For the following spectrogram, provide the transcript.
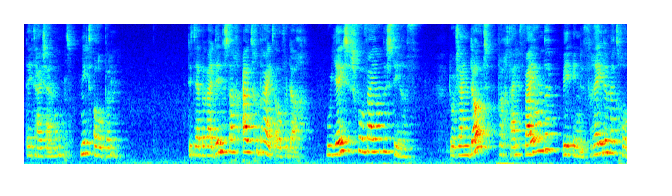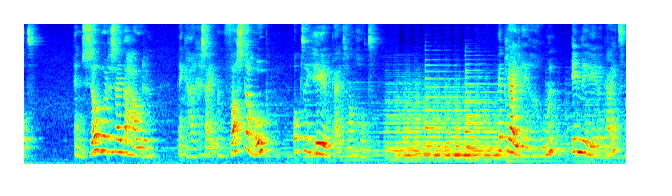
deed hij zijn mond niet open. Dit hebben wij dinsdag uitgebreid overdag, hoe Jezus voor vijanden stierf. Door zijn dood bracht hij vijanden weer in de vrede met God. En zo worden zij behouden en krijgen zij een vaste hoop op de heerlijkheid van God. Heb jij leren roemen in de heerlijkheid,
